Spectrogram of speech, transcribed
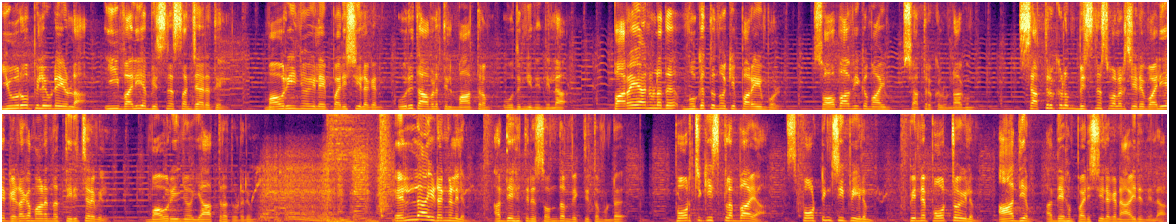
യൂറോപ്പിലൂടെയുള്ള ഈ വലിയ ബിസിനസ് സഞ്ചാരത്തിൽ മൗറീഞ്ഞോയിലെ പരിശീലകൻ ഒരു താവളത്തിൽ മാത്രം ഒതുങ്ങി നിന്നില്ല. പറയാനുള്ളത് മുഖത്ത് നോക്കി പറയുമ്പോൾ സ്വാഭാവികമായും ശത്രുക്കളുണ്ടാകും. ശത്രുക്കളും ബിസിനസ് വളർച്ചയുടെ വലിയ ഘടകമാണെന്ന തിരിച്ചറിവിൽ മൗറീഞ്ഞോ യാത്ര തുടരും. എല്ലായിടങ്ങളിലും അദ്ദേഹത്തിന് സ്വന്തം വ്യക്തിത്വമുണ്ട്. പോർച്ചുഗീസ് ക്ലബായ സ്പോർട്ടിംഗ് സിപിയിലും പിന്നെ പോർട്ടോയിലും ആദ്യം അദ്ദേഹം പരിശീലകനായിരുന്നില്ല.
